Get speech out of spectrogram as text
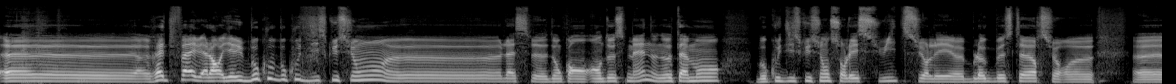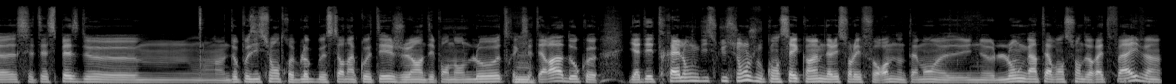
Euh, Red 5. Alors il y a eu beaucoup beaucoup de discussions euh, donc en, en deux semaines, notamment beaucoup de discussions sur les suites, sur les euh, blockbusters, sur euh, euh, cette espèce de d'opposition entre blockbuster d'un côté, jeu indépendant de l'autre, etc. Donc euh, il y a des très longues discussions. Je vous conseille quand même d'aller sur les forums, notamment une longue intervention de Red 5.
